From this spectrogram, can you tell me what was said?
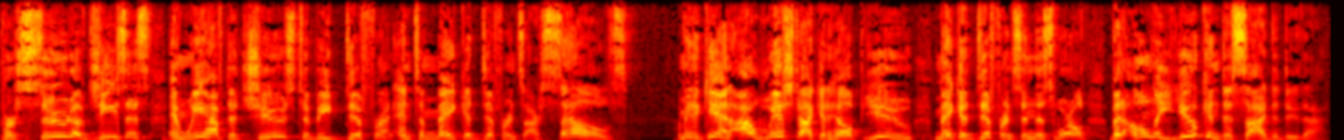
pursuit of Jesus, and we have to choose to be different and to make a difference ourselves. I mean, again, I wished I could help you make a difference in this world, but only you can decide to do that.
